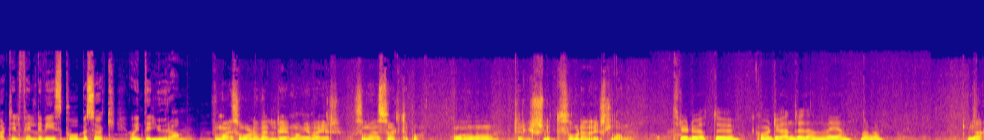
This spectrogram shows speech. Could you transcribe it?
er tilfeldigvis på besøk og intervjuer ham. For meg så var det veldig mange veier som jeg søkte på. Og til slutt så ble det islam. Tror du at du kommer til å endre den veien noen gang? Nei.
